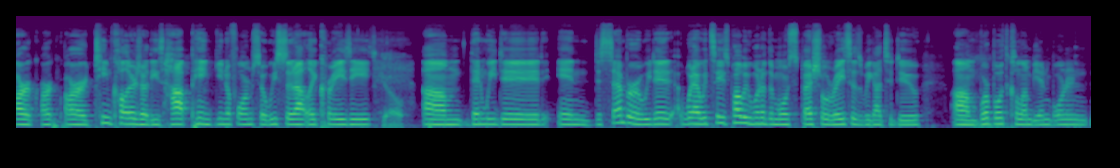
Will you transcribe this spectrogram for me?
our our our team colors are these hot pink uniforms. So we stood out like crazy. Let's go. Um, then we did in December. We did what I would say is probably one of the most special races we got to do. Um, we're both Colombian, born in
